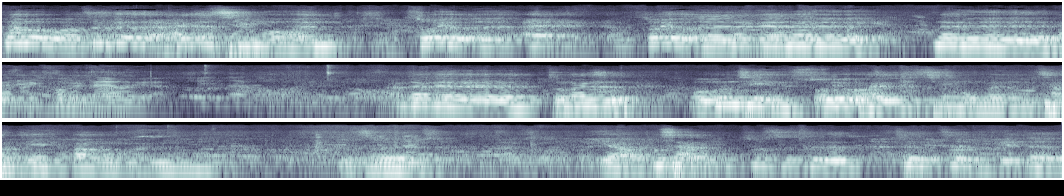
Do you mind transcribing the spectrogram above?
那么我这个还是请我们所有的哎，所有的那个那个那个那个总干事，我们请所有还是请我们长监帮我们，就是要不是啊，就是这个这这里边的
